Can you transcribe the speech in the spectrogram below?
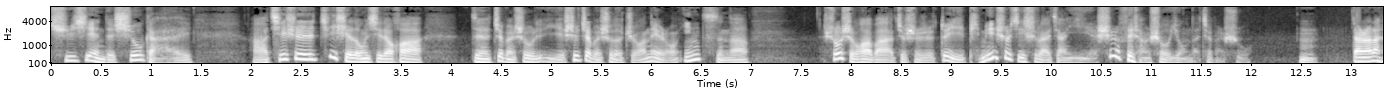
曲线的修改。啊，其实这些东西的话，这这本书也是这本书的主要内容。因此呢，说实话吧，就是对于平面设计师来讲也是非常受用的这本书。嗯，当然了，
